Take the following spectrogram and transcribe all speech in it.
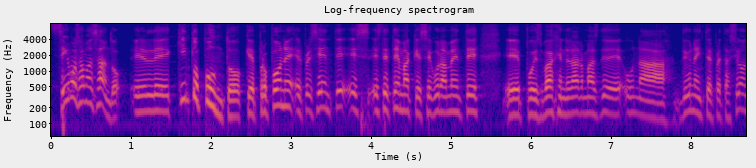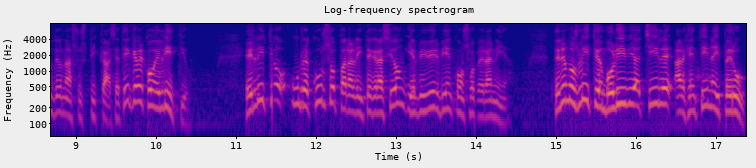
seguimos avanzando. El eh, quinto punto que propone el presidente es este tema que seguramente pues va a generar más de una, de una interpretación, de una suspicacia. Tiene que ver con el litio. El litio, un recurso para la integración y el vivir bien con soberanía. Tenemos litio en Bolivia, Chile, Argentina y Perú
